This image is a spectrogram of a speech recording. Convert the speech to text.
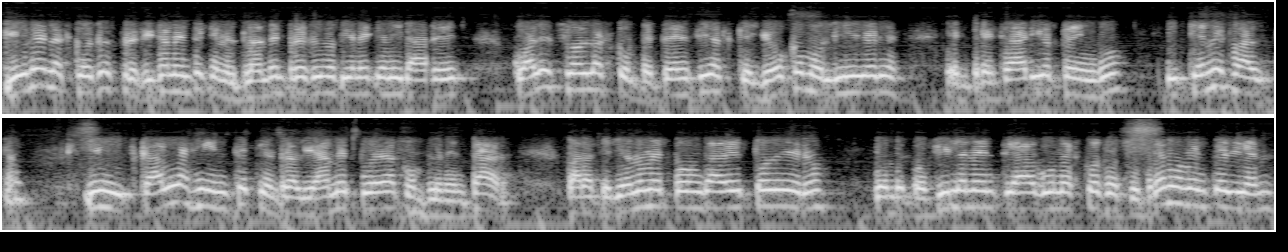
Y una de las cosas precisamente que en el plan de empresa uno tiene que mirar es cuáles son las competencias que yo como líder empresario tengo y qué me falta y buscar la gente que en realidad me pueda complementar para que yo no me ponga de todero donde posiblemente hago unas cosas supremamente bien,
